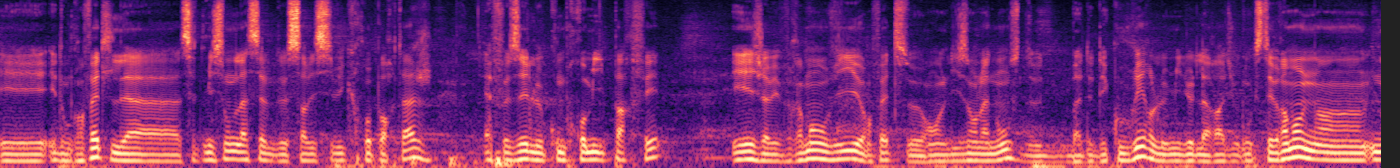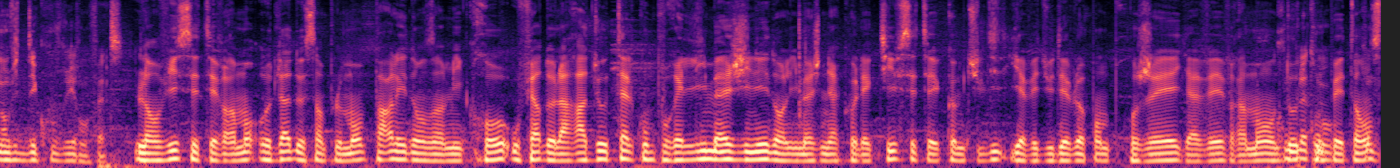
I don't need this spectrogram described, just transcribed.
Et, et donc en fait, la- cette mission-là, celle de service civique reportage, elle faisait le compromis parfait. Et j'avais vraiment envie, en fait, euh, en lisant l'annonce, de, bah, de découvrir le milieu de la radio. Donc c'était vraiment une, un- une envie de découvrir, en fait. L'envie, c'était vraiment au-delà de simplement parler dans un micro ou faire de la radio telle qu'on pourrait l'imaginer dans l'imaginaire collectif. C'était, comme tu le dis, il y avait du développement de projet, il y avait vraiment d'autres compétences.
